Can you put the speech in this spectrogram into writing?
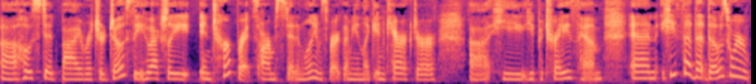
uh, hosted by Richard Josey, who actually interprets Armistead in Williamsburg. I mean, like in character, uh, he he portrays him, and he said that those were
